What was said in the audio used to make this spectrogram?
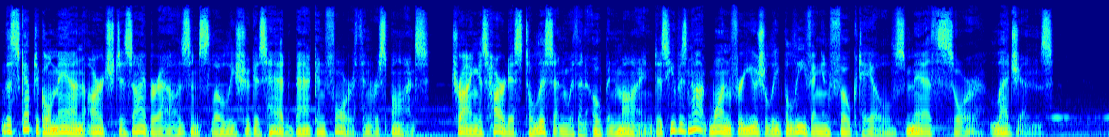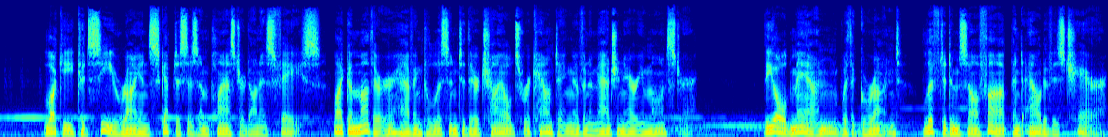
The skeptical man arched his eyebrows and slowly shook his head back and forth in response trying his hardest to listen with an open mind, as he was not one for usually believing in folk tales, myths, or legends. Lucky could see Ryan's skepticism plastered on his face, like a mother having to listen to their child's recounting of an imaginary monster. The old man, with a grunt, lifted himself up and out of his chair,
